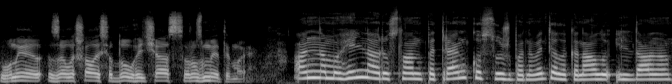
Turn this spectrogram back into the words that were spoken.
Вони залишалися довгий час розмитими. Анна Могильна, Руслан Петренко, служба новин телеканалу Ільдана.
